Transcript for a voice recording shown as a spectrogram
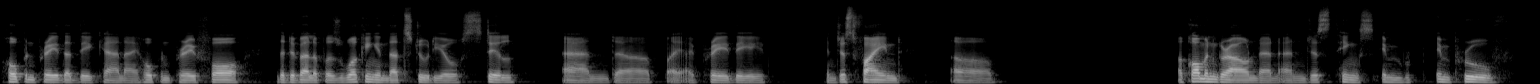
hope and pray that they can. I hope and pray for the developers working in that studio still, and uh, I, I, pray they can just find uh, a common ground and and just things Im- improve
